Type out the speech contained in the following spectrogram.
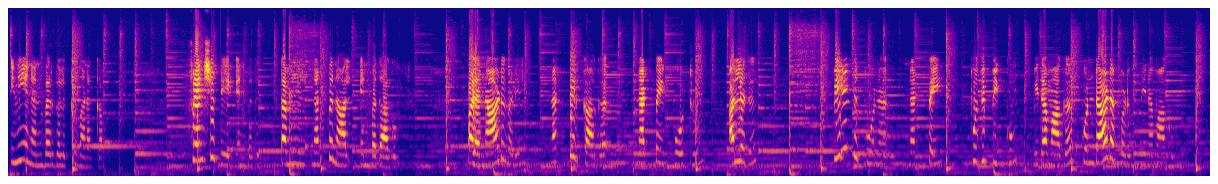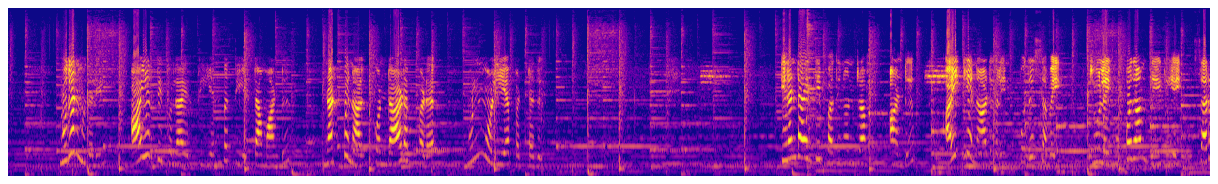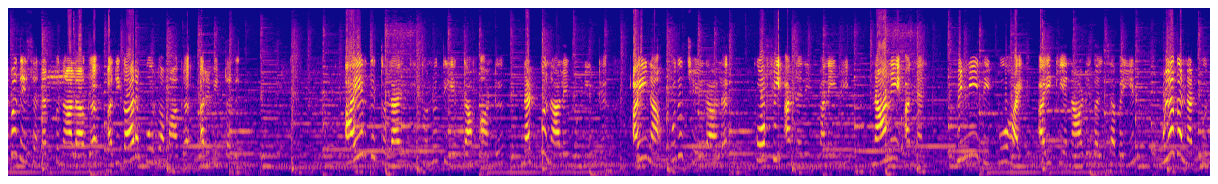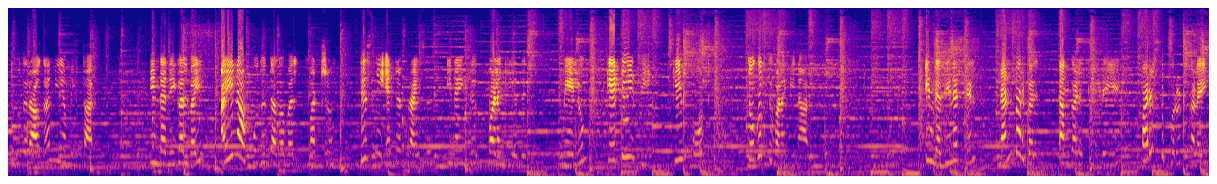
இனிய நண்பர்களுக்கு வணக்கம். ஃப்ரெண்ட்ஷிப் டே என்பது தமிழில் நட்பு நாள் என்பதாகும். பல நாடுகளில் நட்பிற்காக நட்பை போற்றும் அல்லது பிரிந்து போன நட்பை புதுப்பிக்கும் விதமாக கொண்டாடப்படும் தினமாகும். முதன் முதலில் ஆயிரத்தி தொள்ளாயிரத்தி எண்பத்தி எட்டாம் ஆண்டு நட்பு நாள் கொண்டாடப்பட முன்மொழியப்பட்டது. இரண்டாயிரத்தி பதினொன்றாம் ஆண்டு ஐக்கிய நாடுகளின் பொது சபை ஜூலை முப்பதாம் தேதியை சர்வதேச நட்பு நாளாக அதிகாரப்பூர்வமாக அறிவித்தது. ஆயிரத்தி தொள்ளாயிரத்தி தொண்ணூத்தி எட்டாம் ஆண்டு நட்பு நாளை முன்னிட்டு ஐநா பொதுச் செயலாளர் கோஃபி அண்ணனின் மனைவி நானே அண்ணன் வின்னி தி பூஹாய் ஐக்கிய நாடுகள் சபையின் உலக நட்பு தூதராக நியமித்தார். இந்த நிகழ்வை ஐநா பொது தகவல் மற்றும் டிஸ்னி என்டர்பிரைசஸ் இணைந்து வழங்கியது. மேலும் கெட்டியதி கீபோர்ட் தொகுத்து வழங்கினார். இந்த தினத்தில் நண்பர்கள் தங்களுக்கு இடையே பரிசு பொருட்களை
